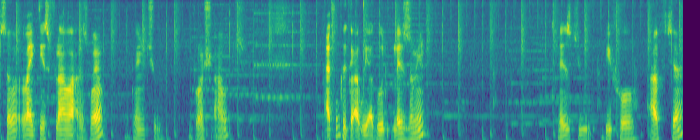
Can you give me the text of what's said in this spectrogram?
So like this flower as well I'm going to brush out i think we got we are good. Let's zoom in. Let's do before after.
